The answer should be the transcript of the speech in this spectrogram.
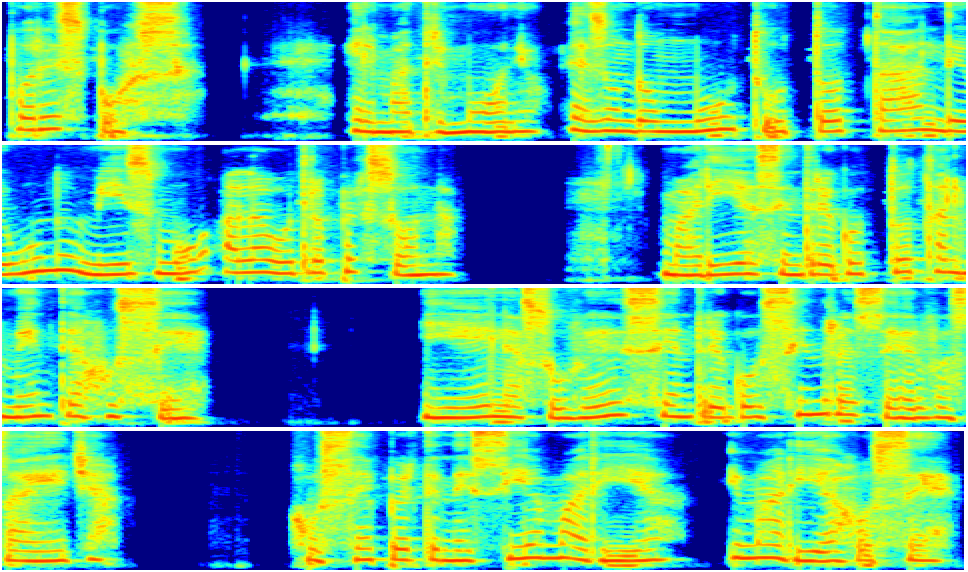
por esposa. El matrimonio es un don mutuo total de uno mismo a la otra persona. María se entregó totalmente a José y él a su vez se entregó sin reservas a ella. José pertenecía a María y María a José.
